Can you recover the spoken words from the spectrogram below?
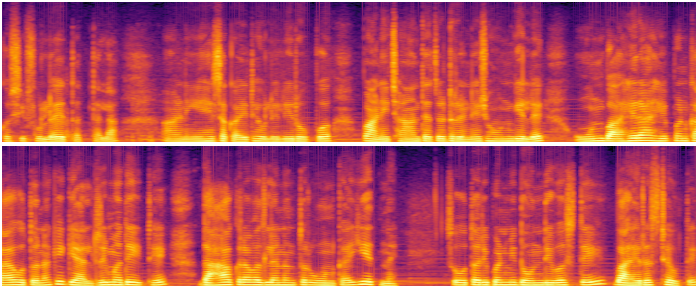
कशी फुलं येतात त्याला. आणि हे सकाळी ठेवलेली रोपं पाणी छान त्याचं ड्रेनेज होऊन गेलं आहे ऊन बाहेर आहे पण काय होतं ना की गॅलरीमध्ये इथे दहा अकरा वाजल्यानंतर ऊन काही येत नाही. सो तरी पण मी दोन दिवस ते बाहेरच ठेवते.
